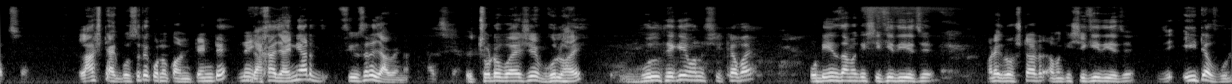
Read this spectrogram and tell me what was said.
আচ্ছা। লাস্ট এক বছরে কোনো কন্টেন্টে দেখা যায়নি আর ফিউচারে যাবে না। আচ্ছা। ছোট বয়সে ভুল হয়। ভুল থেকেই মানুষ শিক্ষা পায়। অডিয়েন্স আমাকে শিখিয়ে দিয়েছে। অনেক রোস্টার আমাকে শিখিয়ে দিয়েছে যে এইটা ভুল।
